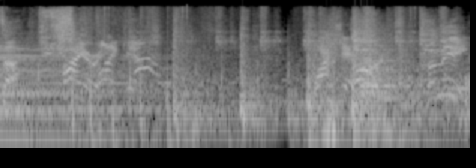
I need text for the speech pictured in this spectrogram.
The? Firing! Watch it! For me!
